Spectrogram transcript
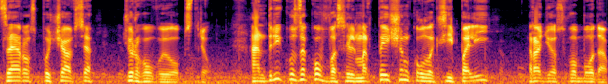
Це розпочався черговий обстріл. Андрій Кузаков, Василь Мартищенко, Олексій Палій, Радіо Свобода.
